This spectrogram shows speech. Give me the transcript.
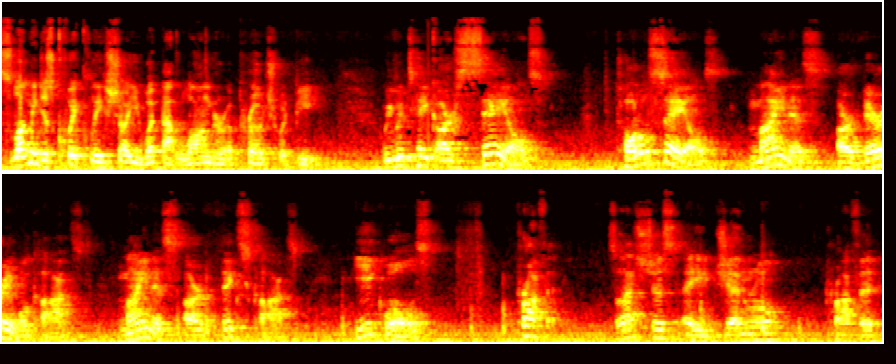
So let me just quickly show you what that longer approach would be. We would take our sales, total sales, minus our variable cost, minus our fixed cost, equals profit. So that's just a general profit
